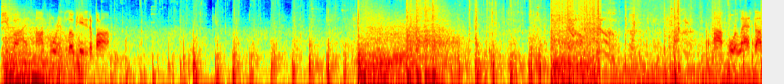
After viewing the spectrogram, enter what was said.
Be advised, Op 4 has located a bomb. Op 4, last stop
